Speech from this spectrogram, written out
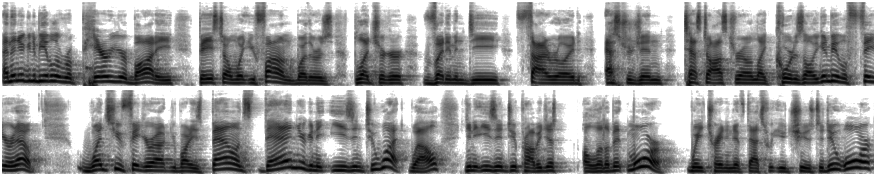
And then you're going to be able to repair your body based on what you found, whether it's blood sugar, vitamin D, thyroid, estrogen, testosterone, like cortisol you're going to be able to figure it out. Once you figure out your body's balance, then you're going to ease into what? Well, you're going to ease into probably just a little bit more weight training if that's what you choose to do, or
